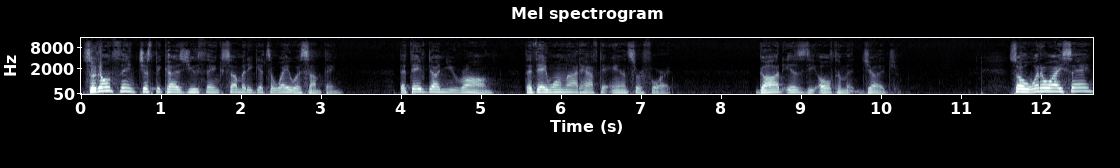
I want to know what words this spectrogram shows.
So don't think just because you think somebody gets away with something that they've done you wrong, that they will not have to answer for it. God is the ultimate judge. So what do I say?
